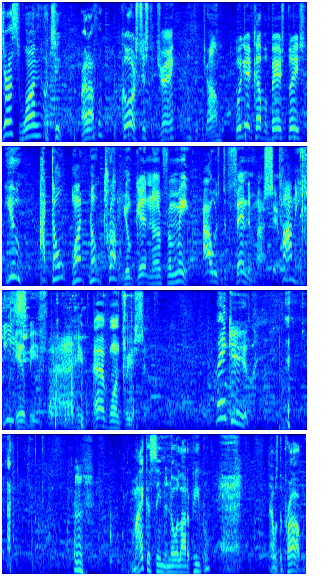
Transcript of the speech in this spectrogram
Just one or two, right, Arthur? Of course, just a drink. No big drama. Can we get a couple beers, please? You, I don't want no trouble. You'll get none from me. I was defending myself. Tommy, he's... He'll be fine. Here, have one for yourself. Thank you. Micah seemed to know a lot of people. That was the problem.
